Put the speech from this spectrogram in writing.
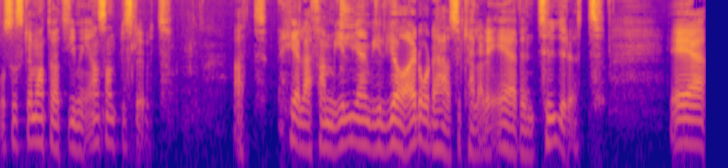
Och så ska man ta ett gemensamt beslut att hela familjen vill göra då det här så kallade äventyret. Eh,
